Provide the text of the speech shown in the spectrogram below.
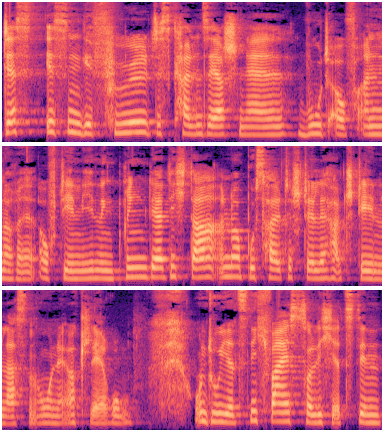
das ist ein Gefühl, das kann sehr schnell Wut auf andere, auf denjenigen bringen, der dich da an der Bushaltestelle hat stehen lassen, ohne Erklärung. Und du jetzt nicht weißt, soll ich jetzt den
